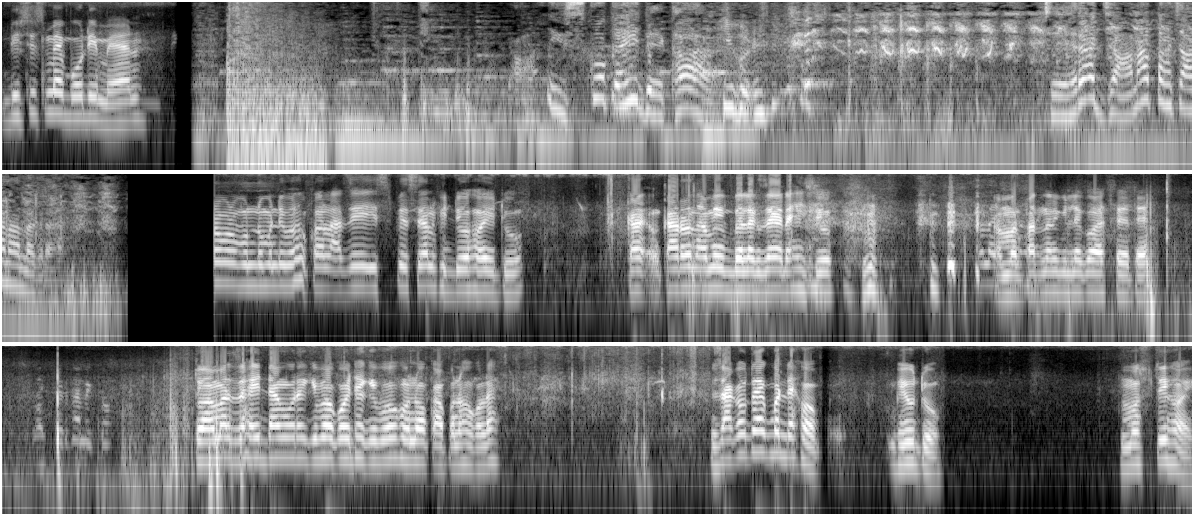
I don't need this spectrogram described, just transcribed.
This is my body, man. इसको कहीं देखा है चेहरा जाना पहचाना लग रहा है আমাৰ বন্ধু বান্ধৱীসকল আজি স্পেচিয়েল ভিডিঅ' হয় এইটো কা- কাৰণ আমি বেলেগ জেগাত আহিছোঁ আমাৰ পাৰ্টনাৰবিলাকো আছে ইয়াতে তো আমাৰ জাহিদ ডাঙৰে কিবা কৈ থাকিব শুনক আপোনাসকলে জাগাটো একবাৰ দেখক ভিউটো মস্তি হয়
